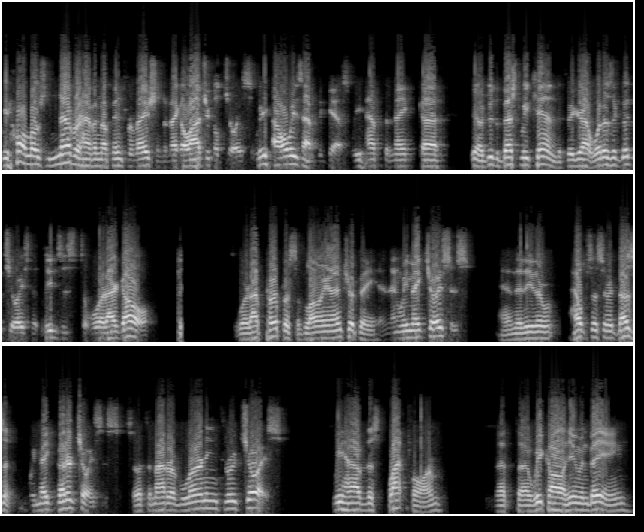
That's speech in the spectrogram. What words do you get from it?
we almost never have enough information to make a logical choice. We always have to guess. We have to make, uh, you know, do the best we can to figure out what is a good choice that leads us toward our goal, toward our purpose of lowering entropy. And then we make choices. And it either helps us or it doesn't. We make better choices. So it's a matter of learning through choice. We have this platform that uh, we call a human being.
